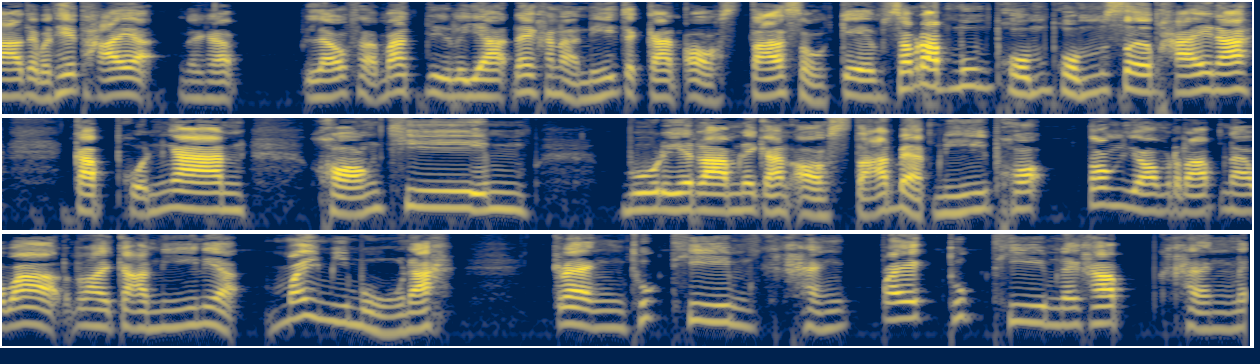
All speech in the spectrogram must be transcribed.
มาจากประเทศไทยอะนะครับ แล้วสามารถยืนระยะได้ขนาดนี้จากการออกสตาร์ทสองเกมสำหรับมุมผมผมเซอร์ไพรส์นะ กับผลงานของทีมบุรีรัมย์ในการออกสตาร์ทแบบนี้ เพราะต้องยอมรับนะว่ารายการนี้เนี่ยไม่มีหมูนะ แกร่งทุกทีม แข่งเป๊กทุกทีมนะครับ แข่งใน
